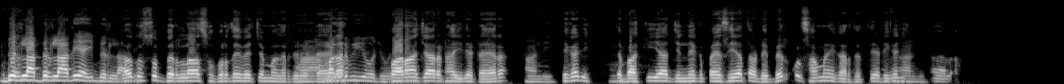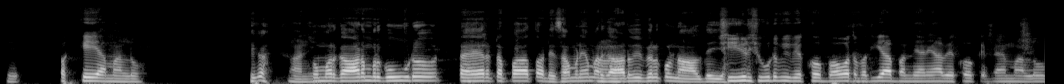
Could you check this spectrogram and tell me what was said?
ਬਿਰਲਾ ਬਿਰਲਾ ਦੇ ਆਈ ਬਿਰਲਾ ਲਓ ਦੇ। ਦੋਸਤੋ ਬਿਰਲਾ ਸੁਪਰ ਦੇ ਵਿੱਚ ਮਗਰ ਜਿਹੜਾ ਟਾਇਰ ਮਗਰ ਆ ਵੀ ਹੋ ਜੋ 12 4 28 ਦੇ ਟਾਇਰ ਆ, ਹਾਂਜੀ। ਠੀਕ ਆ ਜੀ? ਤੇ। ਬਾਕੀ ਆ ਜਿੰਨੇ ਕ ਪੈਸੇ ਆ ਤੁਹਾਡੇ ਬਿਲਕੁਲ ਸਾਹਮਣੇ ਕਰ ਦਿੱਤੇ ਆ ਠੀਕ ਆ ਜੀ? ਆ ਪੱਕੇ ਆ ਮੰਨ ਲਓ। ਠੀਕ ਆ। ਸੋ ਮਰਗਾੜ ਮਰਗੂੜ ਟਾਇਰ ਟੱਪਾ ਤੁਹਾਡੇ ਸਾਹਮਣੇ ਆ ਮਰਗਾੜ ਵੀ ਬਿਲਕੁਲ ਨਾਲ ਦੇ ਹੀ ਆ ਸ਼ੀਟ ਸ਼ੂਟ ਵੀ ਵੇਖੋ ਬਹੁਤ ਵਧੀਆ ਬੰਦਿਆਂ ਨੇ ਆ ਵੇਖੋ ਕਿੰਨਾ ਮੰਨ ਲਓ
